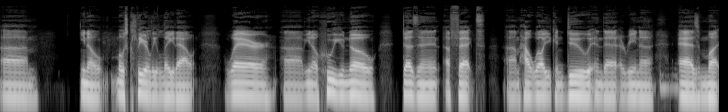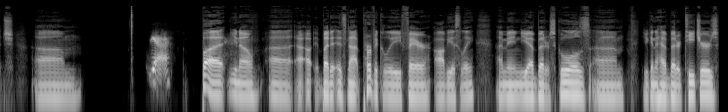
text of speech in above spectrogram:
um, you know, most clearly laid out, where, um, you know, who you know doesn't affect um, how well you can do in that arena as much. Um, Yeah. but you know, uh, I, I- but it's not perfectly fair. Obviously, I mean, you have better schools. Um, you're going to have better teachers.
